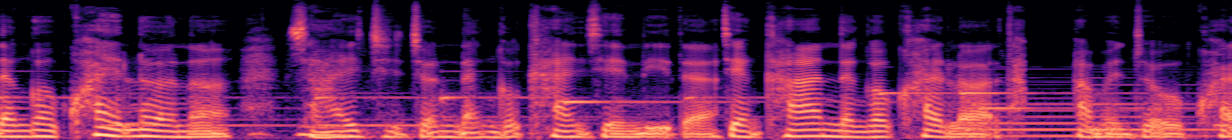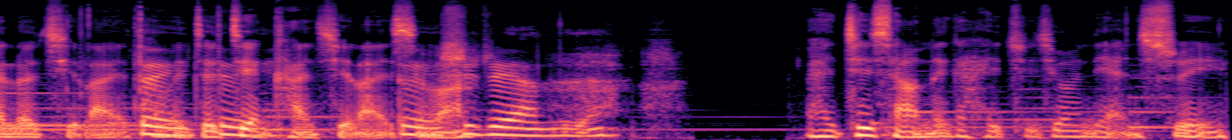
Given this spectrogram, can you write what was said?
能够快乐呢，小孩子就能够看见你的健康，能够快乐，他他们就快乐起来，他们就健康起来，是对，吗？是这样子的。哎，至少那个孩子就两岁，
